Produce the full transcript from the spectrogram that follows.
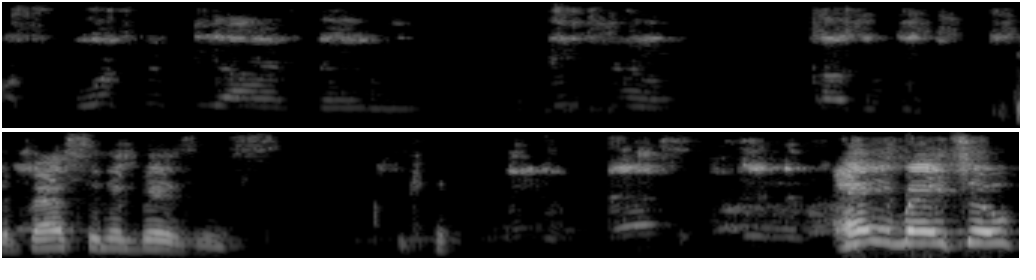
on Sports with the Iron Family, featuring Cousin Dietrich. The best in the business. Hey Rachel.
